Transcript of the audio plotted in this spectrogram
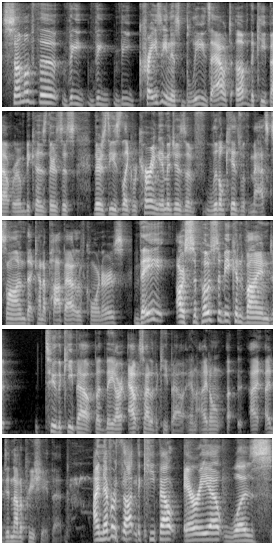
some of the the the the craziness bleeds out of the keep out room because there's this there's these like recurring images of little kids with masks on that kind of pop out of corners. They are supposed to be confined to the keep out, but they are outside of the keep out, and I don't I, I did not appreciate that. I never thought the keep out area was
